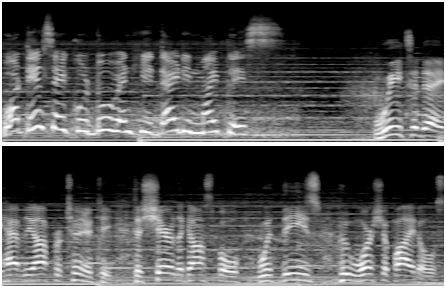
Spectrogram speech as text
What else I could do when he died in my place? We today have the opportunity to share the gospel with these who worship idols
